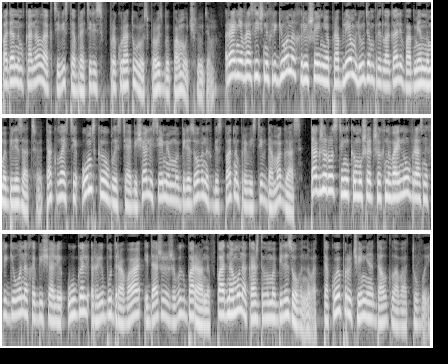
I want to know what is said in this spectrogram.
По данным канала, активисты обратились в прокуратуру с просьбой помочь людям. Ранее в различных регионах решение проблем людям предлагали в обмен на мобилизацию. Так власти Омской области обещали семьям мобилизованных бесплатно провести в дома газ. Также родственникам ушедших на войну в разных регионах обещали уголь, рыбу, дрова и даже живых баранов, по одному на каждого мобилизованного. Такое поручение дал глава Тувы.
